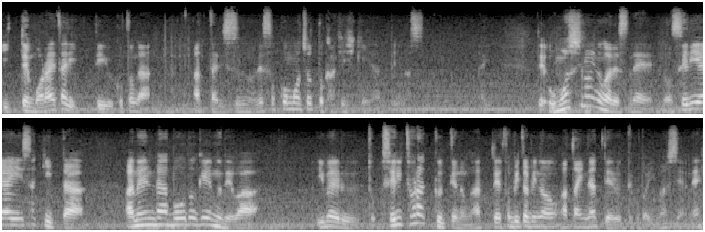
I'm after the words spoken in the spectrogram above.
1点もらえたりっていうことがあったりするのでそこもちょっと駆け引きになっています。で面白いのがですね競り合いさっき言ったアメンダーボードゲームではいわゆる競りトラックっていうのがあって飛び飛びの値になっているってことを言いましたよね。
